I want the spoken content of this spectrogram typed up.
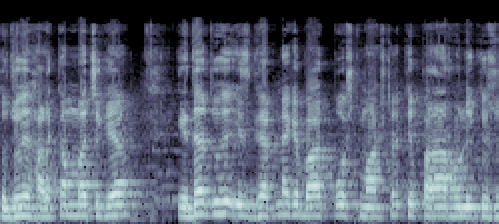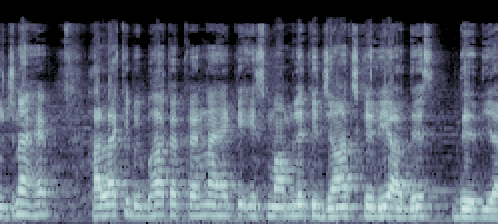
तो जो है हड़कम मच गया। इधर जो है इस घटना के बाद पोस्ट मास्टर के फरार होने की सूचना है। हालाँकि विभाग का कहना है कि इस मामले की जाँच के लिए आदेश दे दिया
